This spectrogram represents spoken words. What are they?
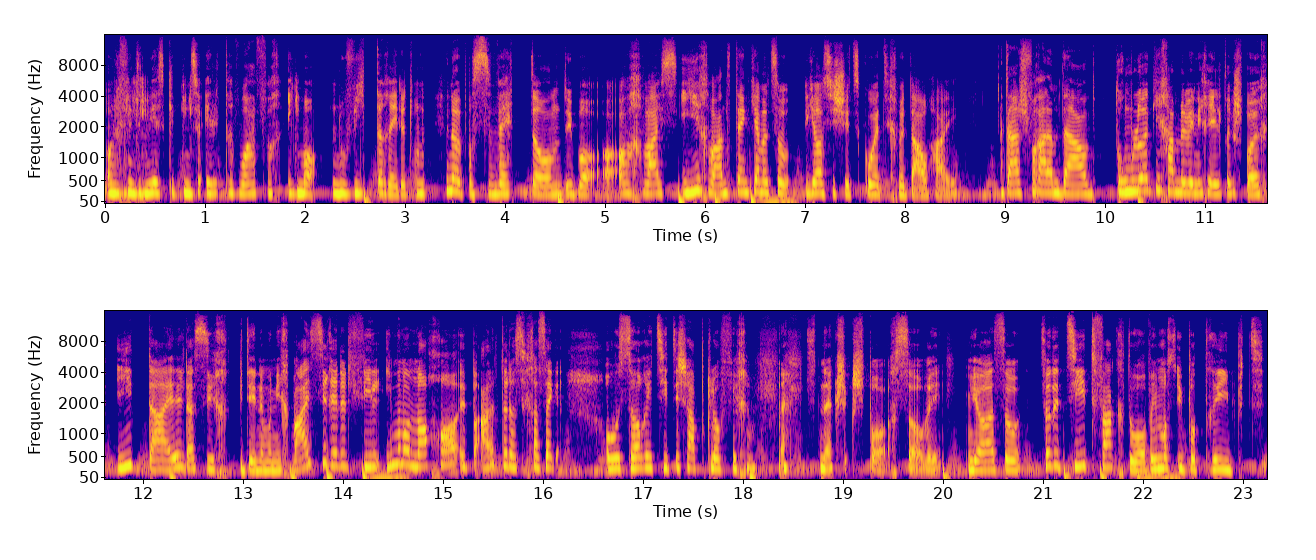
Und ich finde, es gibt dann so Eltern, die einfach immer noch weiterreden und noch über das Wetter und über, ach, weiss ich was. Und ich denke immer so, ja, es ist jetzt gut, ich will auch heim. Das ist vor allem da. Und darum schaue ich einmal, wenn ich Elterngespräche einteile, dass ich bei denen, wo ich weiss, sie reden viel, immer noch nachher über andere, dass ich kann sagen oh, sorry, die Zeit ist abgelaufen, ich das nächste Gespräch, sorry. Ja, also, so der Zeitfaktor, wenn man es übertreibt,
